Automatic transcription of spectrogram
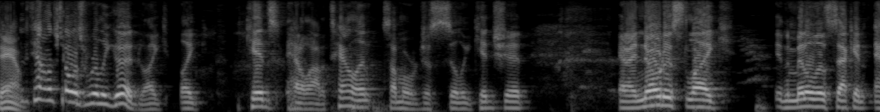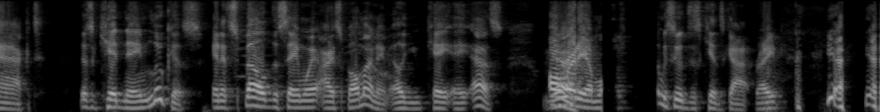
Damn. the talent show was really good. Like like the kids had a lot of talent. Some were just silly kid shit. And I noticed like in the middle of the second act, there's a kid named Lucas, and it's spelled the same way I spell my name, L U K A S. Yeah. Already, I'm like, let me see what this kid's got. Right? Yeah. Yeah.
